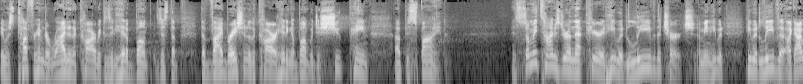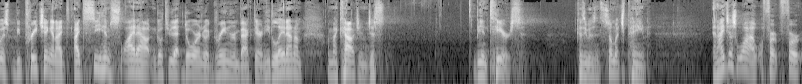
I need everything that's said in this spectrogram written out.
it, was tough for him to ride in a car because if he hit a bump, just the, the vibration of the car hitting a bump would just shoot pain up his spine. And so many times during that period, he would leave the church. I mean, he would, he would leave the, like I was be preaching and I'd, I'd see him slide out and go through that door into a green room back there. And he'd lay down on, on my couch and just be in tears. because he was in so much pain. And I just, wow, for, for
